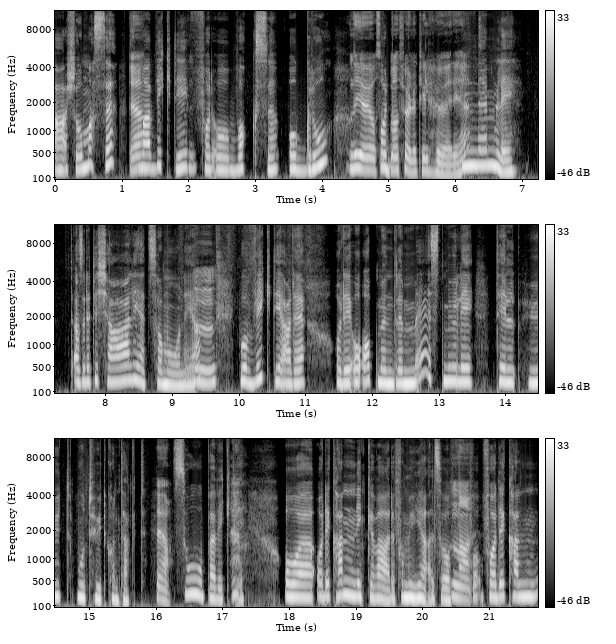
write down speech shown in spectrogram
er så masse som er viktig for å vokse og gro. Det gjør jo også Og- at man føler tilhørighet. Nemlig. Altså dette kjærlighetshormonet, ja. Mm. Hvor viktig er det? Og det å oppmuntre mest mulig til hud mot hud-kontakt. Ja. Superviktig. Og, og det kan ikke være for mye, altså. For, for det kan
